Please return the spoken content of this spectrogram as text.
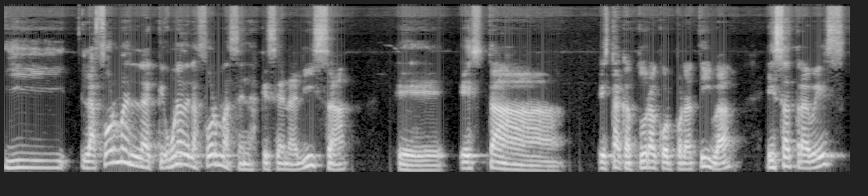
y la forma en la que, una de las formas en las que se analiza eh, esta, esta, captura corporativa es a través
